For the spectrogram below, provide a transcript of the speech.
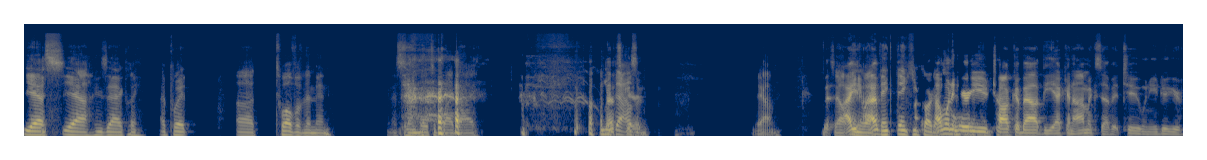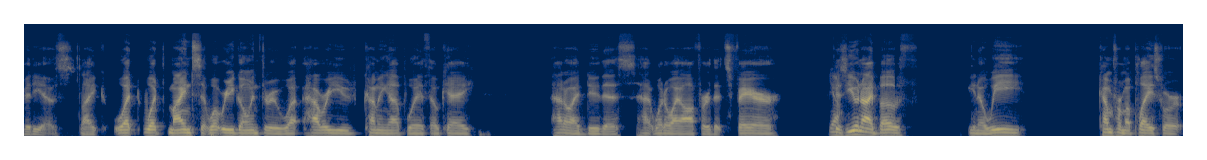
yes, yeah, exactly. I put uh 12 of them in. And so multiply by 100,000. Yeah. But So I- anyway, I've- thank thank you, Card. I want to hear you talk about the economics of it too when you do your videos. Like what what mindset, what were you going through? What how are you coming up with okay, how do I do this? How, what do I offer that's fair? Yeah. Because you and I both, you know, we come from a place where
